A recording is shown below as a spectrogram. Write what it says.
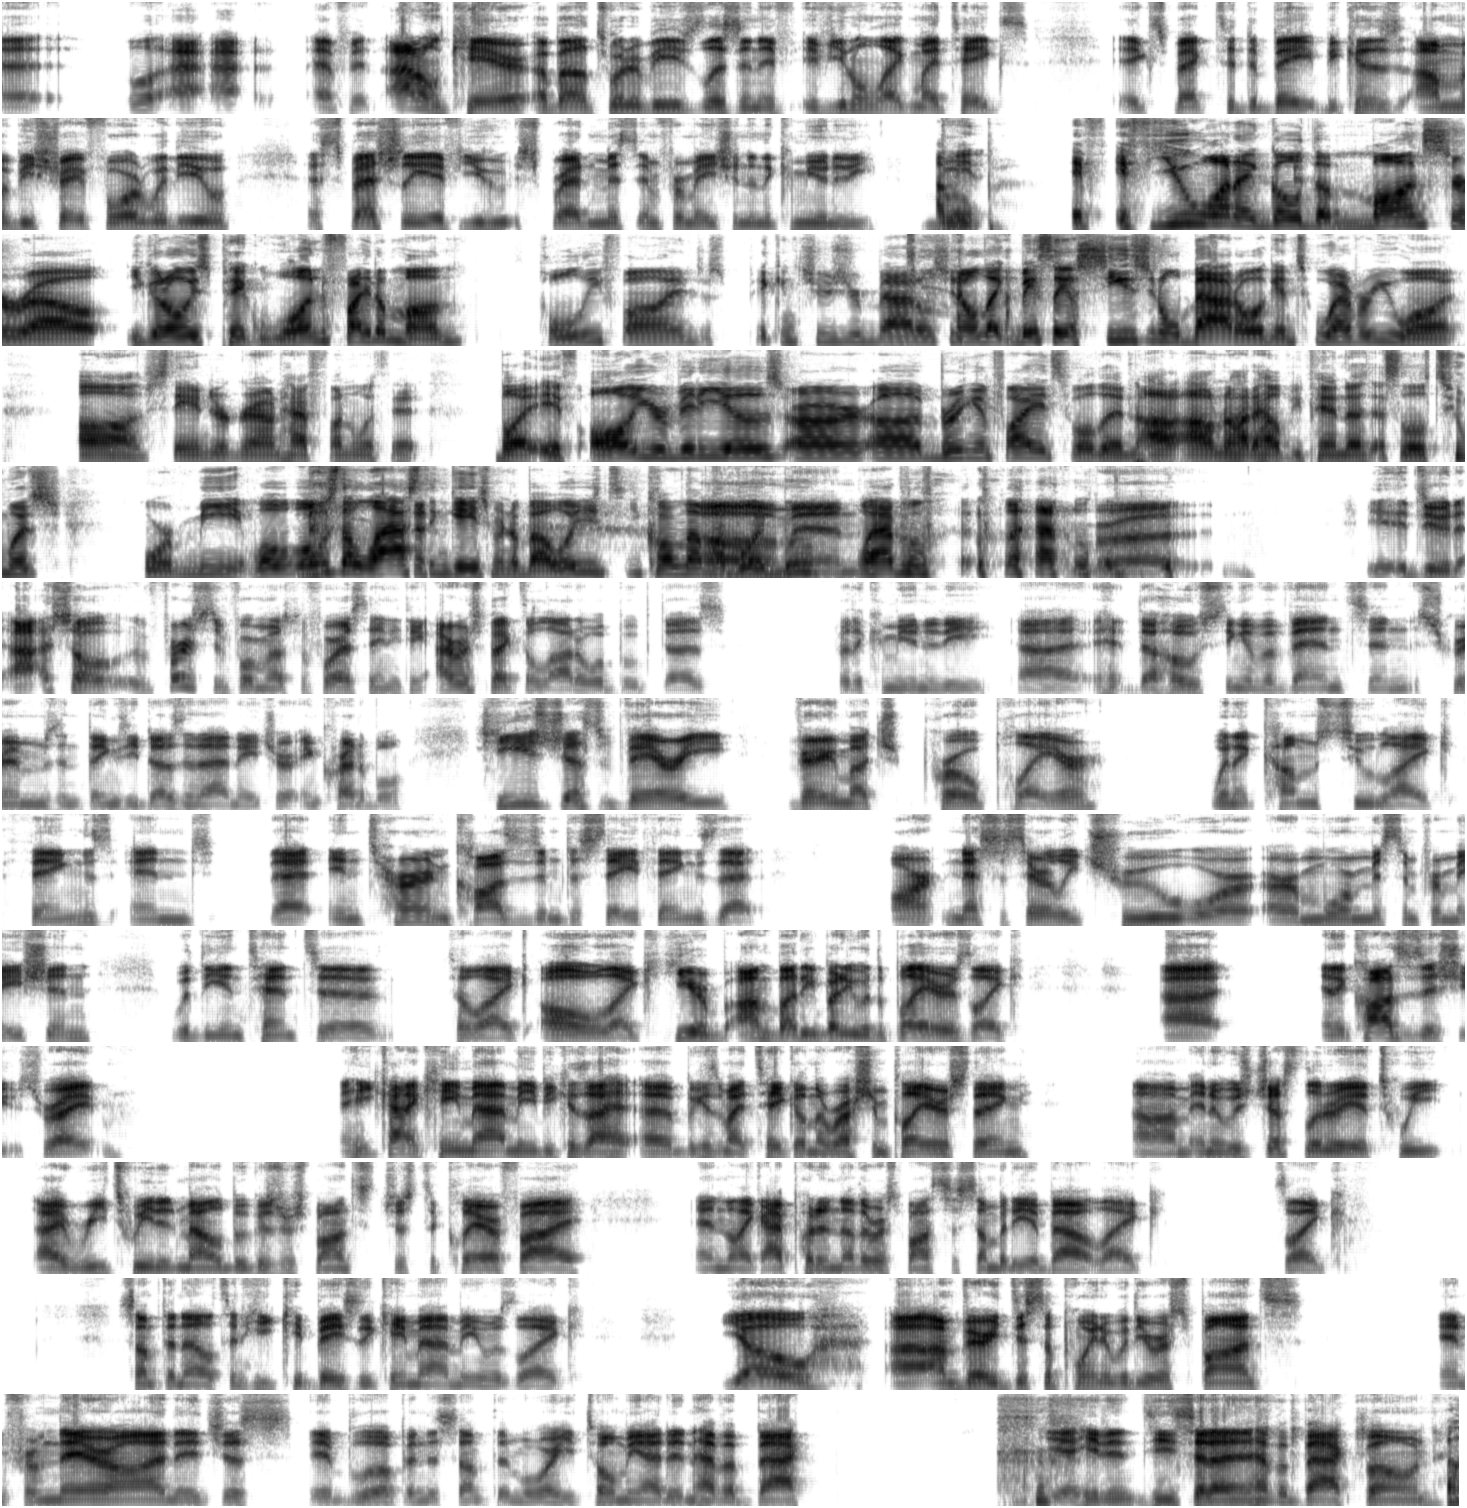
uh, well, I, I, F it. I don't care about Twitter beefs. Listen, if if you don't like my takes, expect to debate because I'm gonna be straightforward with you, especially if you spread misinformation in the community. Boop. I mean, if if you want to go the monster route, you could always pick one fight a month. Totally fine. Just pick and choose your battles. You know, like basically a seasonal battle against whoever you want. Uh, stand your ground, have fun with it. But if all your videos are uh, bringing fights, well then I, I, don't know how to help you, Panda. That's a little too much for me. What, what was the last engagement about? What you, you calling out my boy oh, Boop? Man. What happened? What happened Bruh. Dude, I, so first and foremost, before I say anything, I respect a lot of what Boop does for the community, uh, the hosting of events and scrims and things he does in that nature. Incredible. He's just very, very much pro player when it comes to like things and that in turn causes him to say things that aren't necessarily true or are more misinformation with the intent to to like oh like here I'm buddy buddy with the players like uh and it causes issues right? And he kind of came at me because I uh, because of my take on the Russian players thing um and it was just literally a tweet. I retweeted Malibuca's response just to clarify and like I put another response to somebody about like it's like something else, and he basically came at me and was like, "Yo, uh, I'm very disappointed with your response." And from there on, it just it blew up into something more. He told me I didn't have a back. yeah, he didn't. He said I didn't have a backbone.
